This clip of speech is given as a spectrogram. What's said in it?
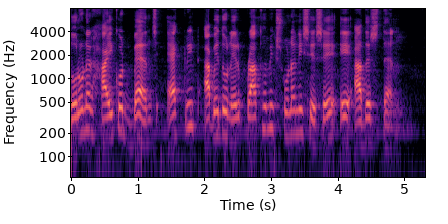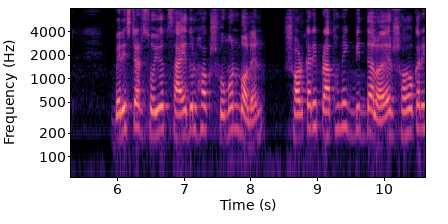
দোলনের হাইকোর্ট বেঞ্চ একরিট আবেদনের প্রাথমিক শুনানি শেষে এ আদেশ দেন। ব্যারিস্টার সৈয়দ সাইদুল হক সুমন বলেন, সরকারি প্রাথমিক বিদ্যালয়ের সহকারী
